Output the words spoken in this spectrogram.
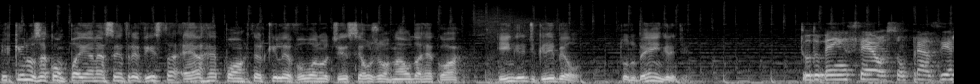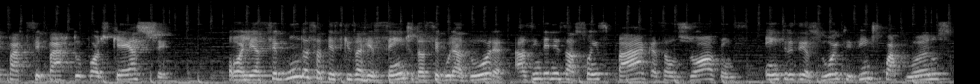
E quem nos acompanha nessa entrevista é a repórter que levou a notícia ao Jornal da Record, Ingrid Gribel. Tudo bem, Ingrid? Tudo bem, Celso. Um prazer participar do podcast. Olha, segundo essa pesquisa recente da seguradora, as indenizações pagas aos jovens entre 18 e 24 anos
